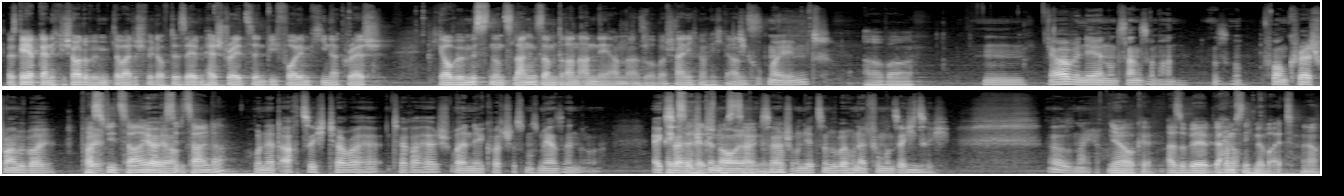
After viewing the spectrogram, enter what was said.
Ich weiß gar nicht, ich habe gar nicht geschaut, ob wir mittlerweile schon wieder auf derselben Hashrate sind wie vor dem China-Crash. Ich glaube, wir müssten uns langsam dran annähern. Also wahrscheinlich noch nicht ganz. Ich guck mal eben. Aber. Hm, ja, wir nähern uns langsam an. Also vor dem Crash waren wir bei. bei hast du die Zahlen? Ja, hast ja. du die Zahlen da? 180 Terahash. Terahash. Oder nee, Quatsch, das muss mehr sein. Exahash, Exahash genau. Sein, Exahash. Genau. Und jetzt sind wir bei 165. Hm. Also, naja. Ja, okay. Also wir, wir haben es nicht mehr weit, ja.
